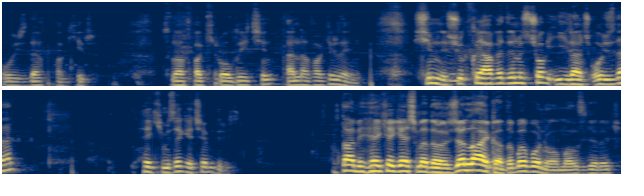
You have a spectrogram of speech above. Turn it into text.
O yüzden fakir. Tuna fakir olduğu için ben de fakir değilim. Şimdi şu kıyafetimiz çok iğrenç. O yüzden hack'imize geçebiliriz. Tabi hack'e geçmeden önce like atıp abone olmanız gerek.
